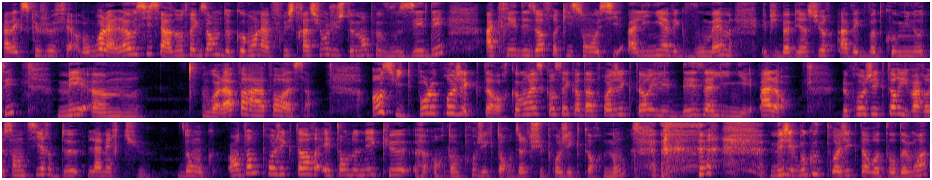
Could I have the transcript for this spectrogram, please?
avec ce que je veux faire. Donc voilà, là aussi, c'est un autre exemple de comment la frustration, justement, peut vous aider à créer des offres qui sont aussi alignées avec vous-même et puis, bah, bien sûr, avec votre communauté. Mais euh, voilà par rapport à ça. Ensuite, pour le projecteur, comment est-ce qu'on sait quand un projecteur il est désaligné? Alors, le projecteur il va ressentir de l'amertume. Donc, en tant que projecteur, étant donné que... en tant que projecteur, on dirait que je suis projecteur, non. mais j'ai beaucoup de projecteurs autour de moi.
